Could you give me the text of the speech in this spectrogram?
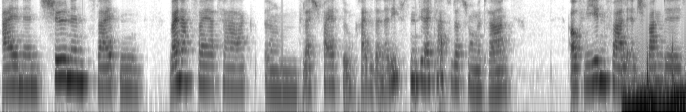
einen schönen zweiten Weihnachtsfeiertag. Ähm, vielleicht feierst du im Kreise deiner Liebsten, vielleicht hast du das schon getan. Auf jeden Fall entspann dich,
